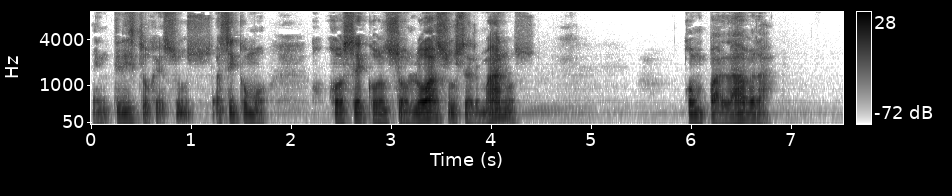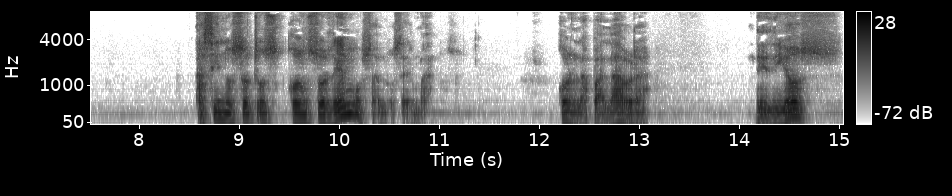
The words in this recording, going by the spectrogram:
en Cristo Jesús, así como José consoló a sus hermanos con palabra. Así nosotros consolemos a los hermanos con la palabra de Dios,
